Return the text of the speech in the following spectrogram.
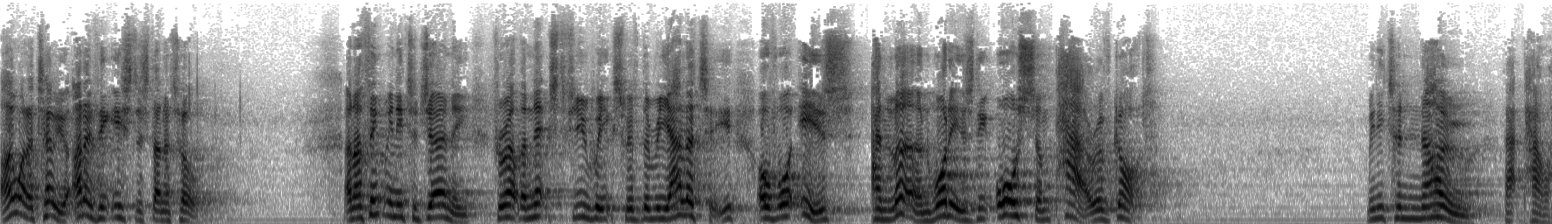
I want to tell you, I don't think Easter's done at all. And I think we need to journey throughout the next few weeks with the reality of what is and learn what is the awesome power of God. We need to know that power.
